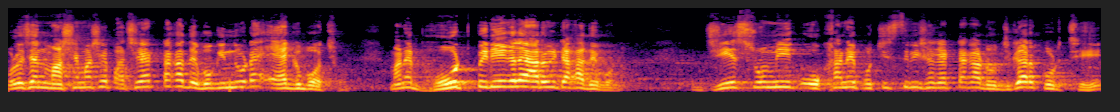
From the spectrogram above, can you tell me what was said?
বলেছেন, মাসে মাসে পাঁচ হাজার টাকা দেবো, কিন্তু ওটা এক বছর। মানে ভোট পেরিয়ে গেলে আর ওই টাকা দেবো না। যে শ্রমিক ওখানে পঁচিশ তিরিশ হাজার টাকা রোজগার করছে,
